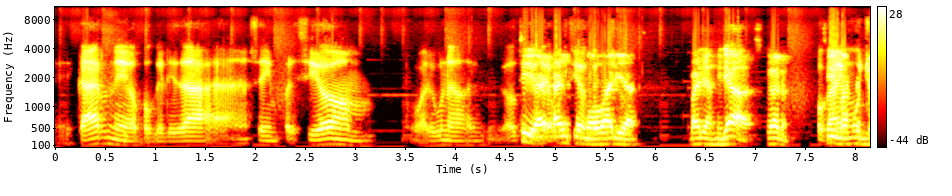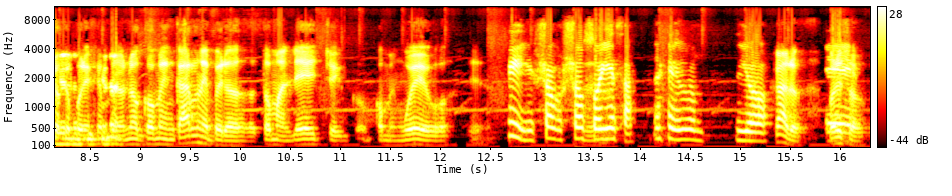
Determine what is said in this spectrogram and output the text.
eh, carne o porque le da, no sé, impresión o alguna otra Sí, hay, como varias, varias miradas, claro. Porque hay muchos que, por ejemplo, no comen carne, pero toman leche, comen huevos. Eh. Sí, yo, yo soy esa. Digo, claro, por eh, eso,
